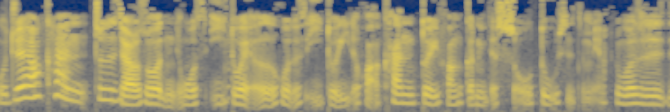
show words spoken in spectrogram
我觉得要看，就是假如说我是一对二或者是一对一的话，看对方跟你的熟度是怎么样。如果是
